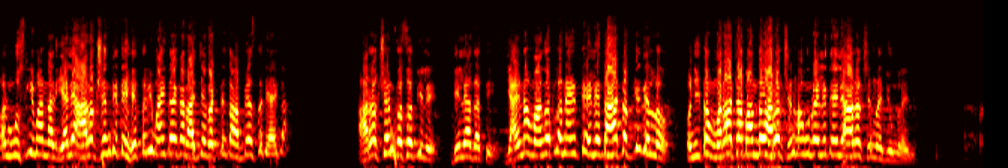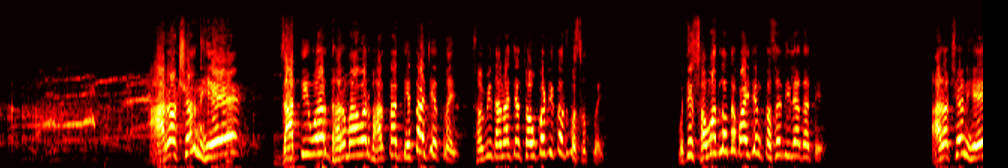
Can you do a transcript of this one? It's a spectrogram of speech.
आणि मुस्लिमांना. याले आरक्षण देते हे तरी माहीत आहे का? राज्यघटनेचा अभ्यास तरी आहे का? आरक्षण कसं दिले? दिल्या जाते. ज्यानं मागितलं नाही त्याला दहा टक्के दिलं. आणि इथं मराठा बांधव आरक्षण मागून राहिले त्याला आरक्षण नाही देऊन राहिले. आरक्षण हे जातीवर धर्मावर भारतात देताच येत नाही. संविधानाच्या चौकटीतच बसत नाही. मग ते समजलं तर पाहिजे कसं दिल्या जाते. आरक्षण हे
